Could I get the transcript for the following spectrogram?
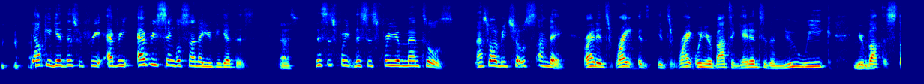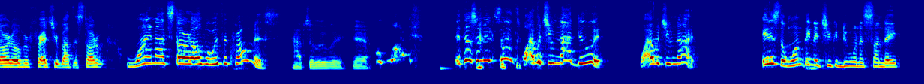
y'all can get this for free every every single Sunday. You can get this. Yes. This is for this is for your mentals. That's why we chose Sunday, right? It's right. It's it's right when you're about to get into the new week. You're Mhm. about to start over fresh. You're about to start. over- Why not start over with Achromous? Absolutely. Yeah. Well, What? It doesn't make sense. Why would you not do it? Why would you not? It is the one thing that you can do on a Sunday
